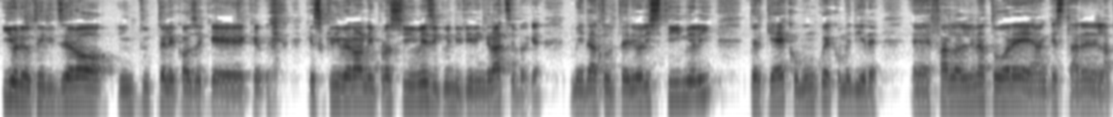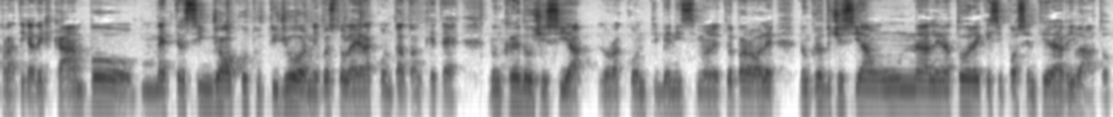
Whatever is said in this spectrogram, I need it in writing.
io le utilizzerò in tutte le cose che, che, che scriverò nei prossimi mesi, quindi ti ringrazio perché mi hai dato ulteriori stimoli, perché comunque, come dire, eh, fare l'allenatore è anche stare nella pratica del campo, mettersi in gioco tutti i giorni, questo l'hai raccontato anche te. Non credo ci sia, lo racconti benissimo nelle tue parole, non credo ci sia un allenatore che si può sentire arrivato.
